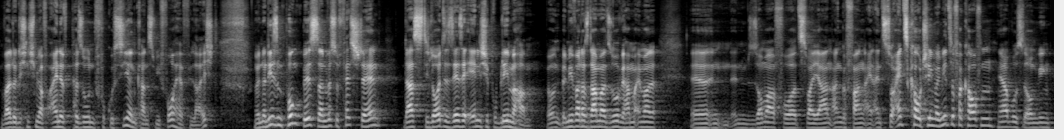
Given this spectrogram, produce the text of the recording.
weil du dich nicht mehr auf eine Person fokussieren kannst wie vorher vielleicht. Und wenn du an diesem Punkt bist, dann wirst du feststellen, dass die Leute sehr, sehr ähnliche Probleme haben. Und bei mir war das damals so, wir haben einmal äh, in, im Sommer vor zwei Jahren angefangen, ein 1 zu 1 Coaching bei mir zu verkaufen, ja, wo es darum ging,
